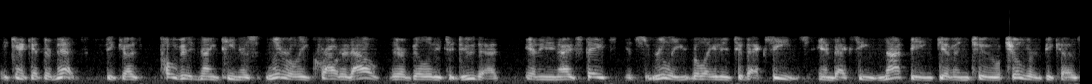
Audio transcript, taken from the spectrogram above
They can't get their meds because COVID 19 has literally crowded out their ability to do that. And in the United States, it's really related to vaccines and vaccines not being given to children because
